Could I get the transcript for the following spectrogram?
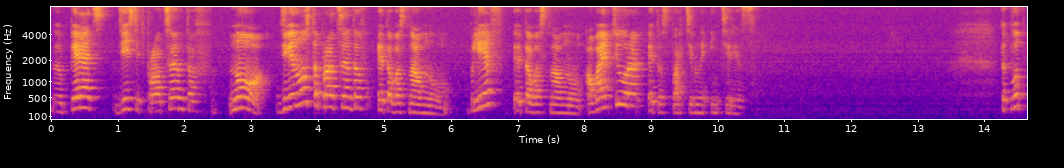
5-10%, но 90% это в основном блеф, это в основном авантюра, это спортивный интерес. Так вот,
